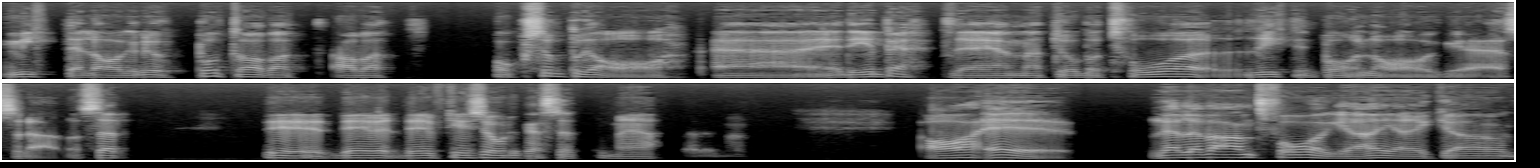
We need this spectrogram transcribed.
mittenlagen uppåt har varit, har varit också bra. Eh, är det bättre än att du har två riktigt bra lag? Eh, sådär. Så det, det, det finns olika sätt att mäta det. Ja, eh, relevant fråga, Erik. Jag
